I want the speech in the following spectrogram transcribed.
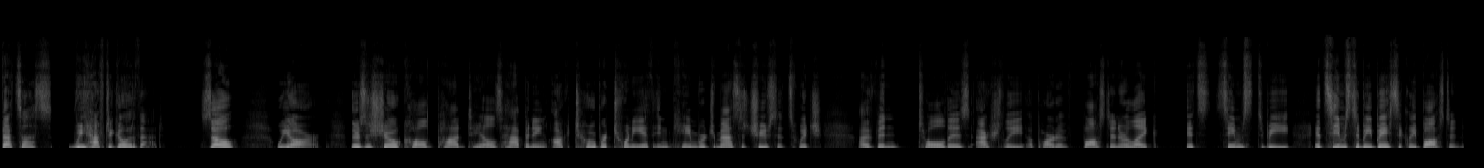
that's us. We have to go to that. So, we are. There's a show called Podtales happening October 20th in Cambridge, Massachusetts, which I've been told is actually a part of Boston or like it seems to be it seems to be basically Boston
